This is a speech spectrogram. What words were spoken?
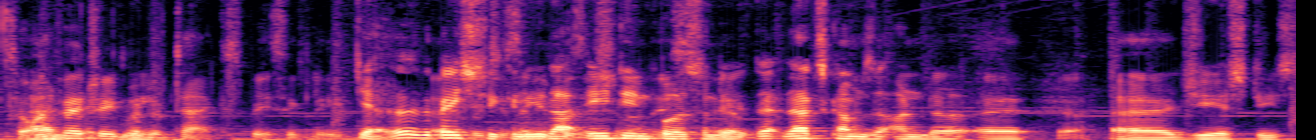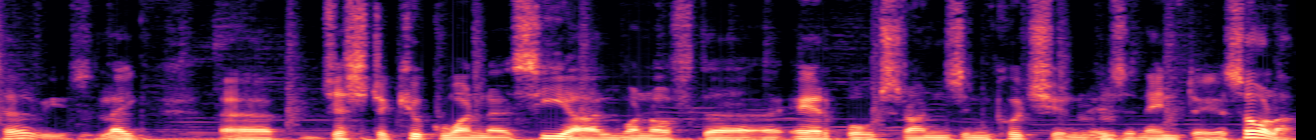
So unfair treatment will, of tax basically. Yeah, uh, basically that 18 percentage yeah. that, that's comes under a, yeah. a GST service. Like uh, just a quick one, uh, CIAL, one of the uh, airports runs in Cochin, mm-hmm. is an entire solar.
